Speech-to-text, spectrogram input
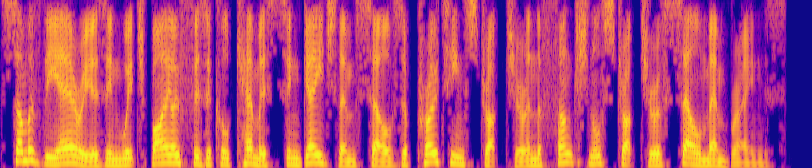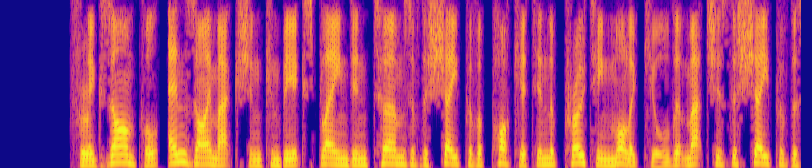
Some of the areas in which biophysical chemists engage themselves are protein structure and the functional structure of cell membranes. For example, enzyme action can be explained in terms of the shape of a pocket in the protein molecule that matches the shape of the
